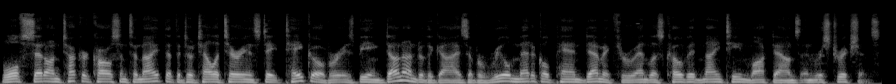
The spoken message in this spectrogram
Wolf said on Tucker Carlson tonight that the totalitarian state takeover is being done under the guise of a real medical pandemic through endless COVID 19 lockdowns and restrictions.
